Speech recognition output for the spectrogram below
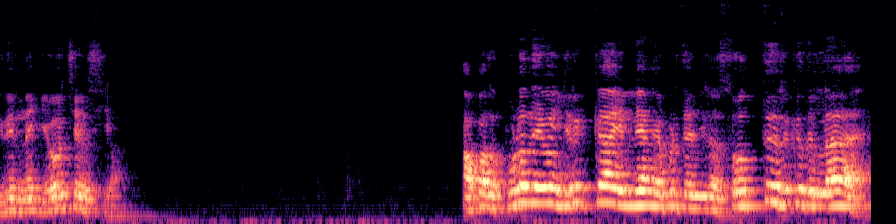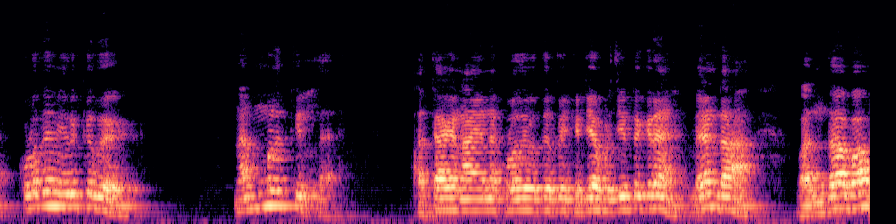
இது இன்னைக்கு யோசிச்ச விஷயம். அப்ப அந்த குலதெய்வம் இருக்கா இல்லையான்னு எப்படி தெரிஞ்சுக்கணும்? சொத்து இருக்குது இல்ல குலதெய்வம் இருக்குது. நம்மளுக்கு இல்ல. அதுக்காக நான் என்ன குலதெய்வத்தை போய் கெட்டியா பிடிச்சிட்டு இருக்கிறேன்? வேண்டாம். வந்தா வா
